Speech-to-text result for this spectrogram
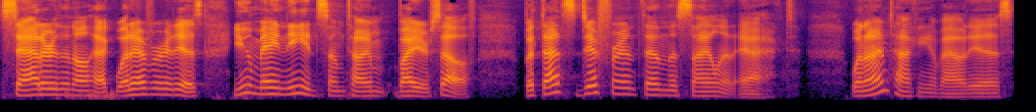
sadder than all heck, whatever it is, you may need some time by yourself. But that's different than the silent act. What I'm talking about is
